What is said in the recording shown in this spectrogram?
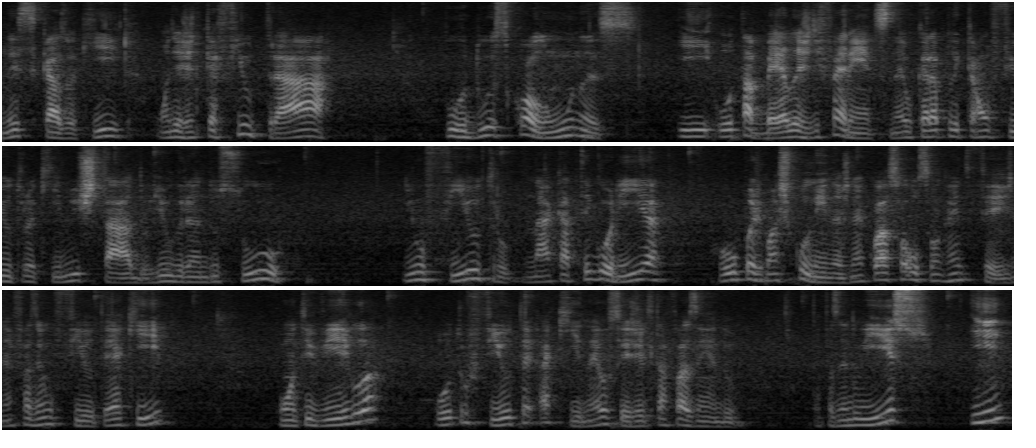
Nesse caso aqui, onde a gente quer filtrar por duas colunas e ou tabelas diferentes, né? Eu quero aplicar um filtro aqui no estado Rio Grande do Sul e um filtro na categoria roupas masculinas, né? Qual a solução que a gente fez, né? Fazer um filtro aqui, ponto e vírgula, outro filtro aqui, né? Ou seja, ele está fazendo, tá fazendo isso e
